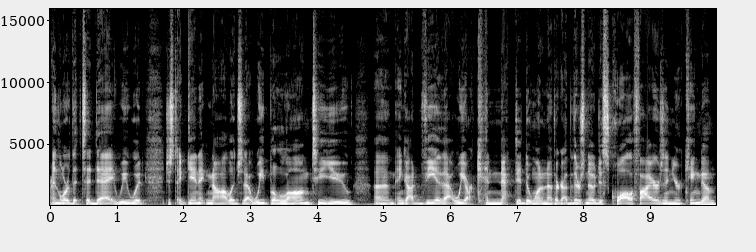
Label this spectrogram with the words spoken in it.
And Lord, that today we would just again acknowledge that we belong to you. Um, and God, via that, we are connected to one another. God, there's no disqualifiers in your kingdom,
